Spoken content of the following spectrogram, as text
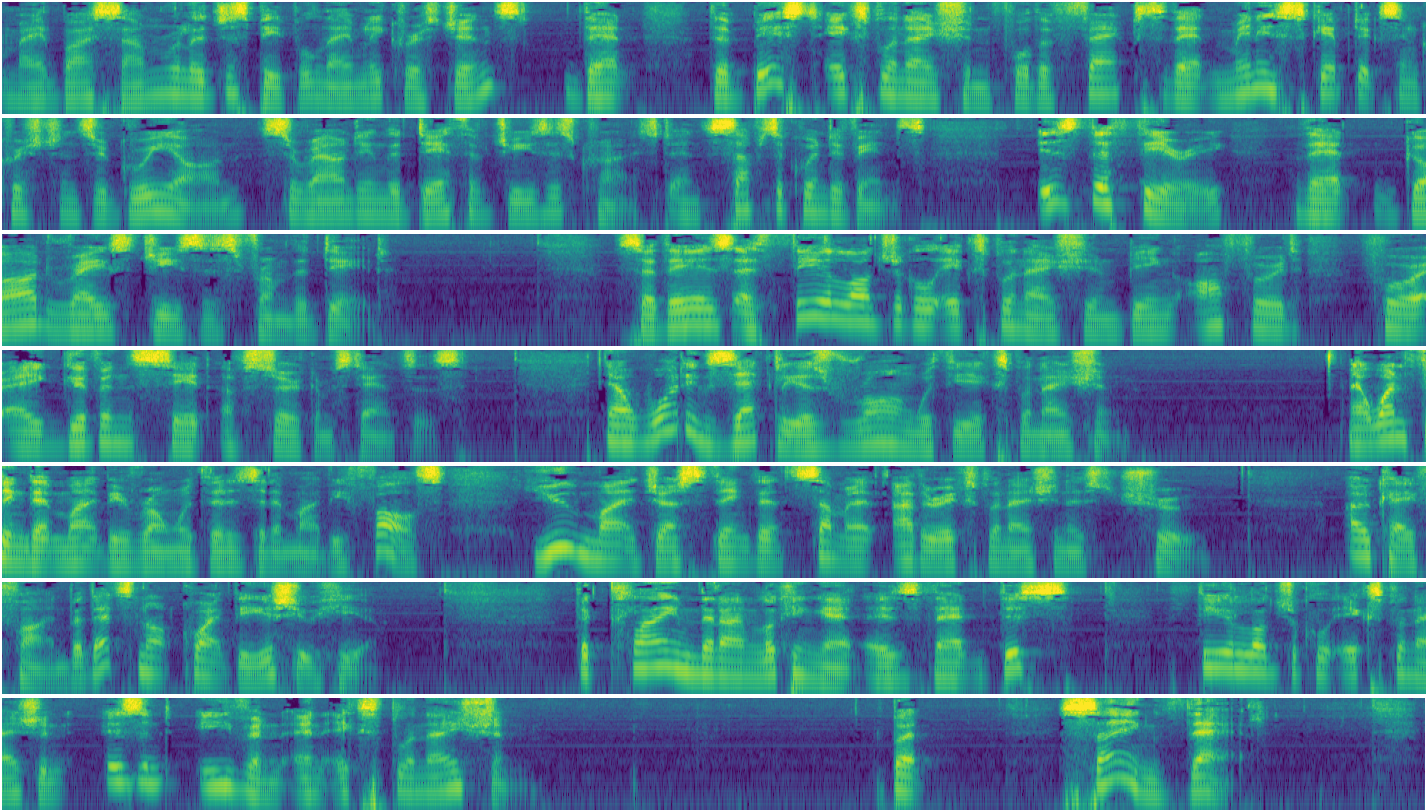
made by some religious people, namely Christians, that the best explanation for the facts that many skeptics and Christians agree on surrounding the death of Jesus Christ and subsequent events is the theory that God raised Jesus from the dead. So there's a theological explanation being offered for a given set of circumstances. Now, what exactly is wrong with the explanation? Now, one thing that might be wrong with it is that it might be false. You might just think that some other explanation is true. Okay, fine, but that's not quite the issue here. The claim that I'm looking at is that this theological explanation isn't even an explanation. But saying that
